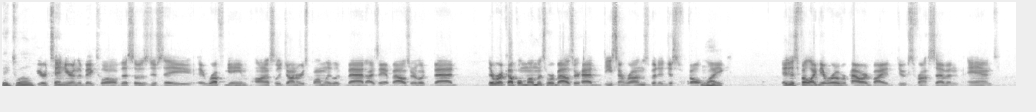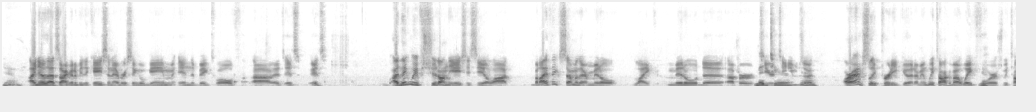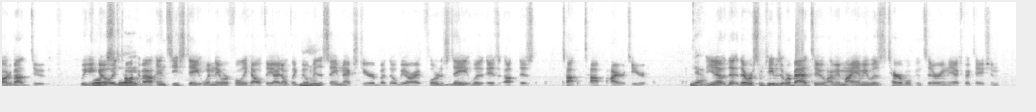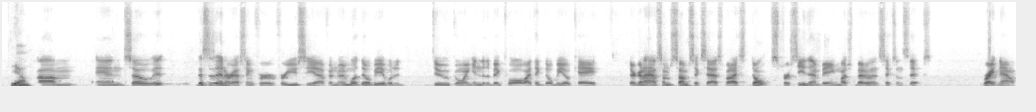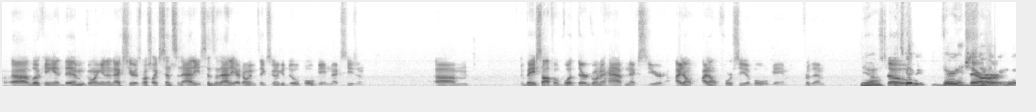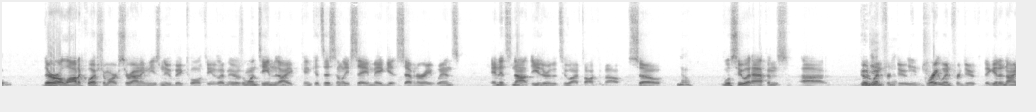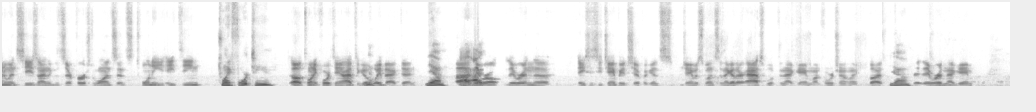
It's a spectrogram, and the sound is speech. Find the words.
Big 12. your tenure in the Big Twelve. This was just a, a rough game. Honestly, John Rhys Plumlee looked bad. Isaiah Bowser looked bad. There were a couple moments where Bowser had decent runs, but it just felt Mhm. like it just felt like they were overpowered by Duke's front seven. And Yeah. I know that's not going to be the case in every single game in the Big Twelve. Uh, it, it's it's. I think we've shit on the ACC a lot, but I think some of their middle, like middle to upper tier Mid-tier, teams, yeah. are, are actually pretty good. I mean, we talk about Wake Yeah. Forest, we talk about Duke. We can Florida go and State. talk about NC State when they were fully healthy. I don't think they'll be Mhm. the same next year, but they'll be all right. Florida State was is up is top top higher tier. Yeah. You know, th- there were some teams that were bad too. I mean, Miami was terrible considering the expectation. Yeah. Um, and so it this is interesting for for UCF and, and what they'll be able to do going into the Big Twelve. I think they'll be okay. They're going to have some some success, but I don't foresee them being much better than six and six right now. Uh, looking at them going into next year, it's much like Cincinnati. Cincinnati, I don't even think is going to get to a bowl game next season. Um, based off of what they're going to have next year, I don't I don't foresee a bowl game for them. Yeah. So, it's going to be very interesting. there are- there are a lot of question marks surrounding these new Big 12 teams. Like there's one team that I can consistently say may get seven or eight wins, and it's not either of the two I've talked about. So no. we'll see what happens. Uh, good win for Duke. Great win for Duke. They get a nine win season. I think this is their first one since 2018. 2014. Oh, 2014. I have to go Yeah. way back then. Yeah. Uh, I, they were all, they were in the ACC championship against Jameis Winston. They got their ass whooped in that game, unfortunately, but yeah. they, they were in that game.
